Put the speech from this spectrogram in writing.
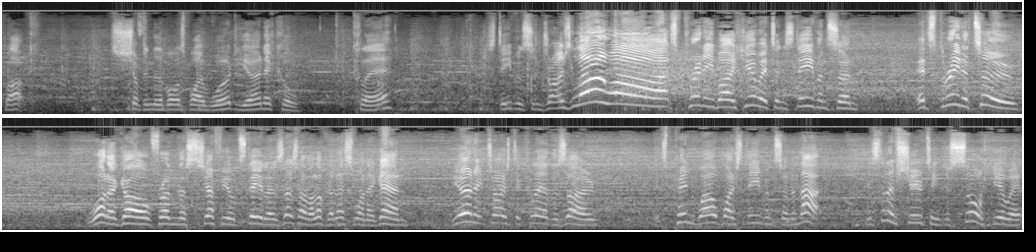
Clark shoved into the boards by Wood. Yernick will clear. Stevenson drives low. Oh, that's pretty by Hewitt and Stevenson. It's three to two. What a goal from the Sheffield Steelers. Let's have a look at this one again. Yernick tries to clear the zone. It's pinned well by Stevenson, and that, instead of shooting, just saw Hewitt.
